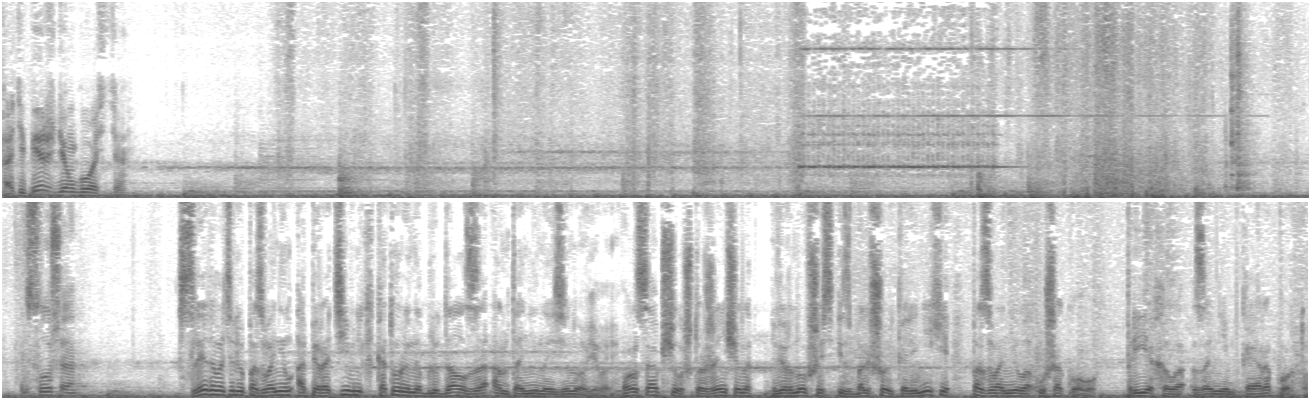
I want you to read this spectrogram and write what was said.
А теперь ждем гостя. Слушаю. Следователю позвонил оперативник, который наблюдал за Антониной Зиновьевой. Он сообщил, что женщина, вернувшись из Большой Коренихи, позвонила Ушакову. Приехала за ним к аэропорту.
